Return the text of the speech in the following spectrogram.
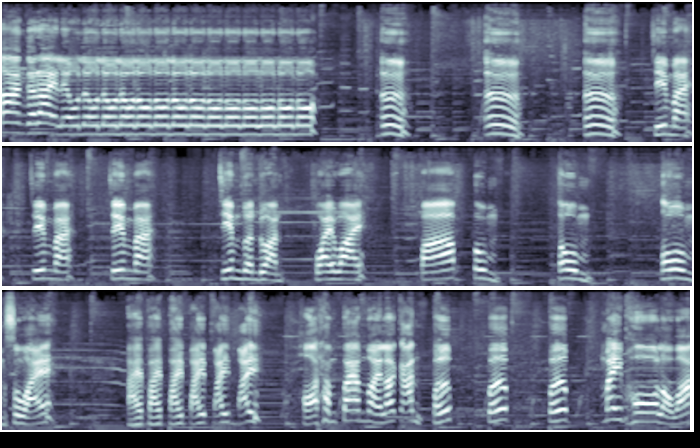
ล่างก็ได้เร็วเร็วเร็วเร็วเร็วเร็วเร็วเร็วเร็วเร็วเร็วเร็วเร็วเร็วเออเออเออจิ้มไปจิ้มไปจิ้มไปจิ้มด่วนด่วนไวไวปั๊บตุ้มตุ้มตุ้มสวยไปไปไปไปไปไปขอทำแต้มหน่อยแล้วกันปึ๊บปึ๊บปึ๊บไม่พอหรอวะ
